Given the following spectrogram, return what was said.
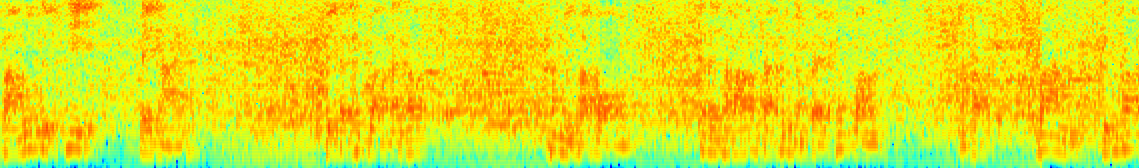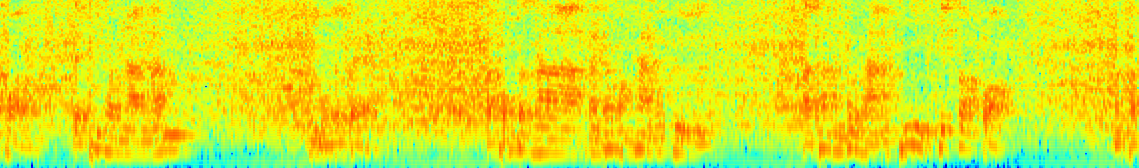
ความรู้สึกที่ใจหายเจอกันทุกวันนะครับ ท่านอยู่ท้าบองท่านในทำมารับการที่กำแปดทุกวันนะครับ บ้านคือที่พักผ่อน แต่ที่ทำงานนั้นอยู่บนกำแปดผมศรัทธาในทั้งสองท่านก็คือท่านเป็นผู้บริหารที่คิดรอบกรอบนะครับ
